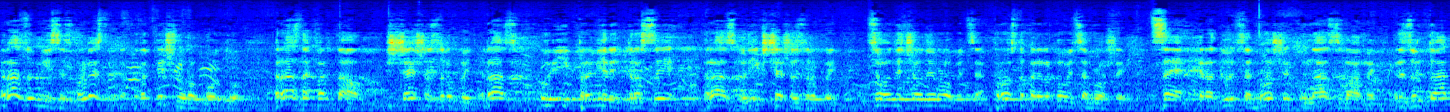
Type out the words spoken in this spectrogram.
раз у місяць провести профілактичну роботу, раз на квартал ще щось зробити, раз у рік перевірити траси, раз у рік ще щось зробити. Цього нічого не робиться, просто перераховуються гроші. Це крадуться гроші у нас з вами. Результат,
